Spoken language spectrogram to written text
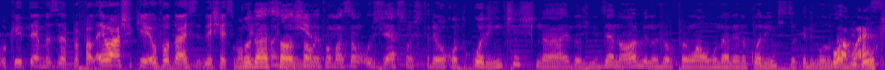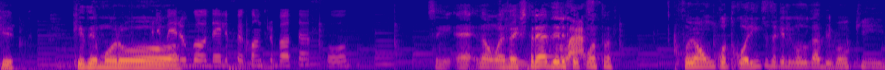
o que temos é pra falar? Eu acho que eu vou dar esse, deixar esse Vou momento dar pra só, só uma informação: o Gerson estreou contra o Corinthians na, em 2019. No jogo foi 1x1 na Arena Corinthians, aquele gol do Pô, Gabigol que, que demorou. O primeiro gol dele foi contra o Botafogo. Sim, é, não, mas a estreia dele foi contra. Foi 1x1 contra o Corinthians, aquele gol do Gabigol que.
